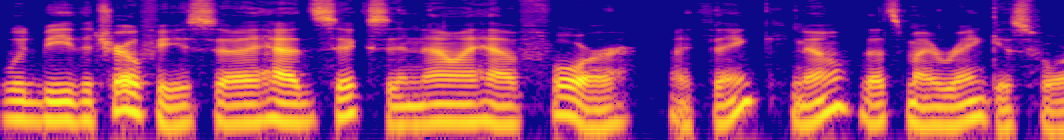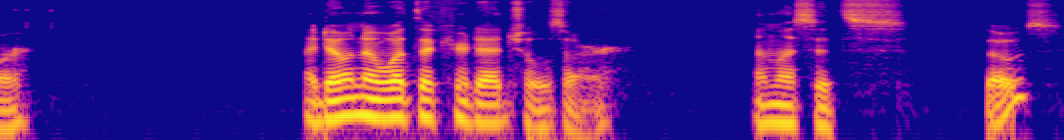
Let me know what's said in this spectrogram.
would be the trophies. I had six and now I have four, I think. No, that's my rank is four. I don't know what the credentials are. Unless it's those?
